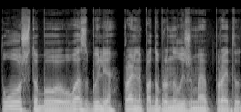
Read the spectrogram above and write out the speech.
то, чтобы у вас были правильно подобраны лыжи. Мы про это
